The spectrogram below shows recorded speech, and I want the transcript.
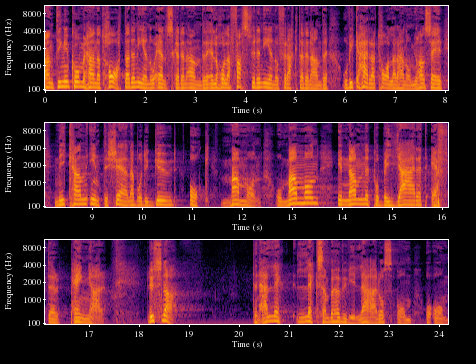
Antingen kommer han att hata den ene och älska den andra eller hålla fast vid den ene och förakta den andra. Och vilka herrar talar han om? Jo, han säger, ni kan inte tjäna både Gud och mammon. Och mammon är namnet på begäret efter pengar. Lyssna, den här läxan behöver vi lära oss om och om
